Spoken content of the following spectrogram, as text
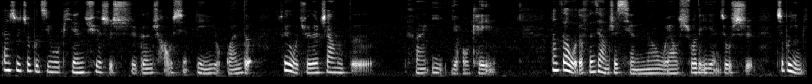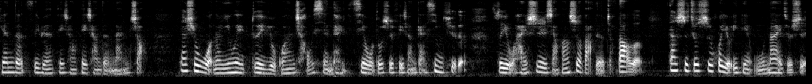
但是这部纪录片确实是跟朝鲜电影有关的。所以我觉得这样的翻译也 OK。那在我的分享之前呢，我要说的一点就是，这部影片的资源非常非常的难找。但是我呢，因为对有关朝鲜的一切我都是非常感兴趣的，所以我还是想方设法的找到了。但是就是会有一点无奈，就是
